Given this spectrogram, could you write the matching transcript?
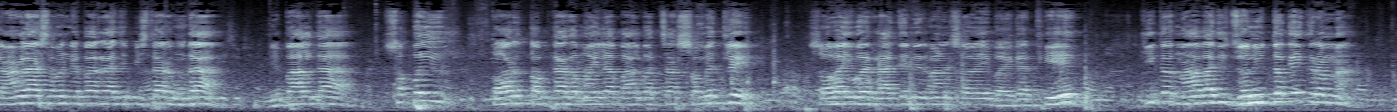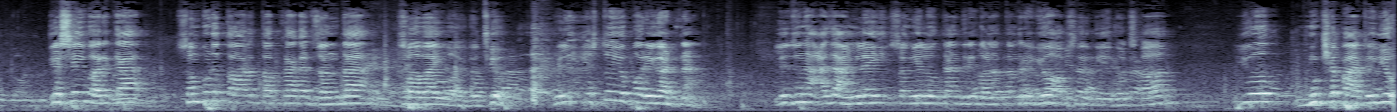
काङ्लासम्म नेपाल राज्य विस्तार हुँदा नेपालका सबै तर तबकाका महिला बालबच्चा समेतले सहभागी भएर राज्य निर्माण सहभागी भएका थिए। कि त माओवादी जनयुद्धकै क्रममा देशैभरका सम्पूर्ण तर तबकाका जनता सहभागी भएको थियो। फेरि यस्तो यो परिघटनाले जुन आज हामीलाई सङ्घीय लोकतान्त्रिक गणतन्त्र यो अवसर दिएको छ यो मुख्य पाटो यो।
